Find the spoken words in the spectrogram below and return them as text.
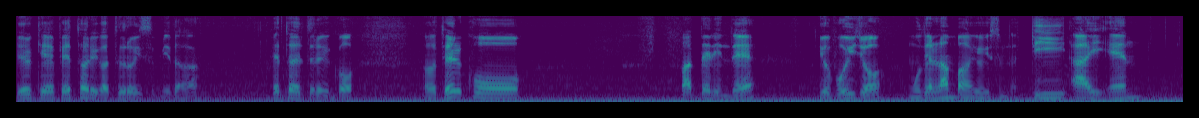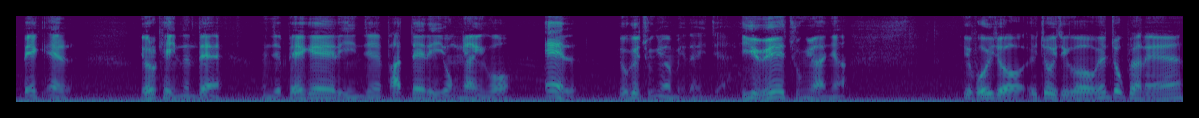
이렇게 배터리가 들어 있습니다. 배터리 들어 있고 어, 델코 배터리인데 이거 보이죠? 모델 넘버가 여기 있습니다. DIN 100L 이렇게 있는데 이제 100L이 이제 배터리 용량이고 L 요게 중요합니다. 이제 이게 왜 중요하냐? 이거 보이죠? 이쪽이 지금 왼쪽 편에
